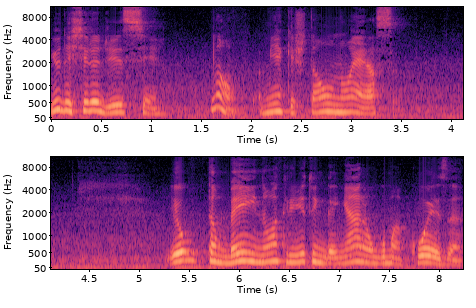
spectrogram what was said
E o Destira disse: Não, a minha questão não é essa. Eu também não acredito em ganhar alguma coisa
